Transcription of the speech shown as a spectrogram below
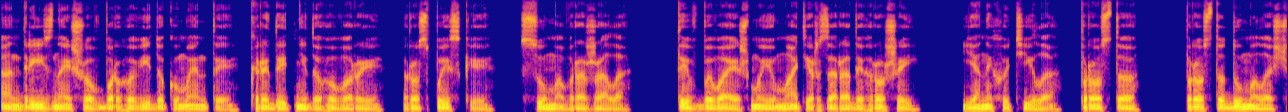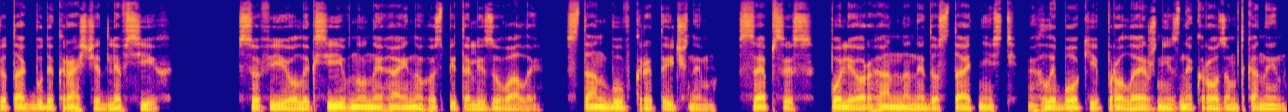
Андрій знайшов боргові документи, кредитні договори, розписки, сума вражала. Ти вбиваєш мою матір заради грошей? Я не хотіла, просто, просто думала, що так буде краще для всіх. Софію Олексіївну негайно госпіталізували. Стан був критичним. Сепсис, поліорганна недостатність, глибокі пролежні з некрозом тканин.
